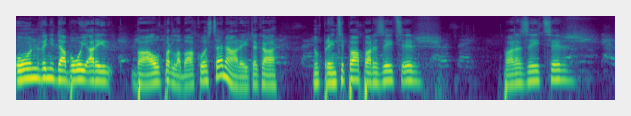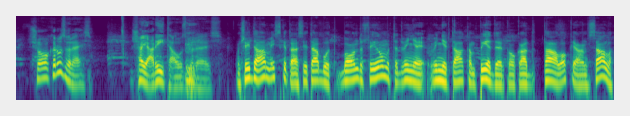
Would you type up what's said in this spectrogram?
Un viņi dabūja arī balvu par labāko scenāriju. Tā kā, nu, principā, parazīts ir, parazīts ir šovakar uzvarējis. Šajā rītā uzvarējis. Un šī dāma izskatās, ja tā būtu Bonda filma, tad viņai, viņa ir tā, kam pieder kaut kāda tāla okeāna sala.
